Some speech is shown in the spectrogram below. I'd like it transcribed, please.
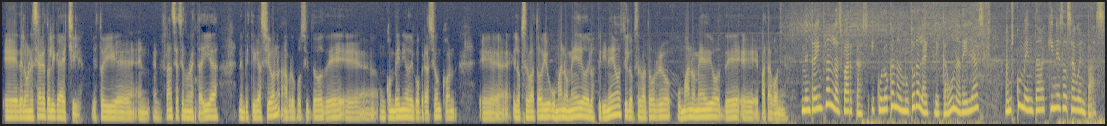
eh, de la Universidad Católica de Chile. Y estoy eh, en, en Francia haciendo una estadía de investigación a propósito de eh, un convenio de cooperación con eh, el Observatorio Humano Medio de los Pirineos y el Observatorio Humano Medio de eh, Patagonia. Mentre inflen les barques i col·loquen el motor elèctric a una d'elles, ens comenta quin és el següent pas.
